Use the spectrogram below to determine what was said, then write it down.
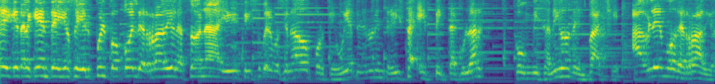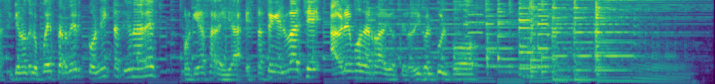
Hey, ¿qué tal gente? Yo soy el Pulpo Paul de Radio La Zona y estoy súper emocionado porque voy a tener una entrevista espectacular con mis amigos del Bache. Hablemos de radio, así que no te lo puedes perder. Conéctate una vez porque ya sabes, ya estás en el Bache, hablemos de radio, te lo dijo el Pulpo.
